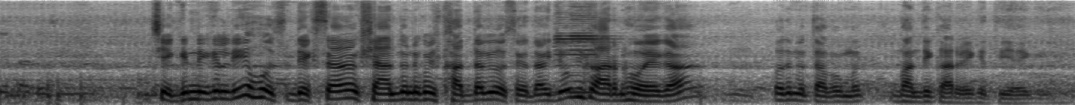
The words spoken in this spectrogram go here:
ਹੈ ਤੁਹਾਡੇ ਸਾਹਮਣੇ। ਛਿੱਗ ਨਿਕਲਦੀ ਹੈ ਹੋ ਦੇਖ ਸਕਦਾ ਸ਼ਾਇਦ ਉਹਨੇ ਕੁਝ ਖਾਦਾ ਵੀ ਹੋ ਸਕਦਾ ਜੋ ਵੀ ਕਾਰਨ ਹੋਏਗਾ ਉਹਦੇ ਮੁਤਾਬਕ ਬੰਦੀ ਕਾਰਵਾਈ ਕੀਤੀ ਜਾਏਗੀ।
